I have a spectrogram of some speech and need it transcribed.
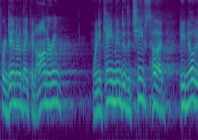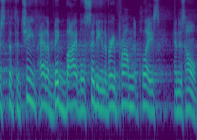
for dinner, they could honor him. And When he came into the chief's hut, he noticed that the chief had a big Bible sitting in a very prominent place in his home.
